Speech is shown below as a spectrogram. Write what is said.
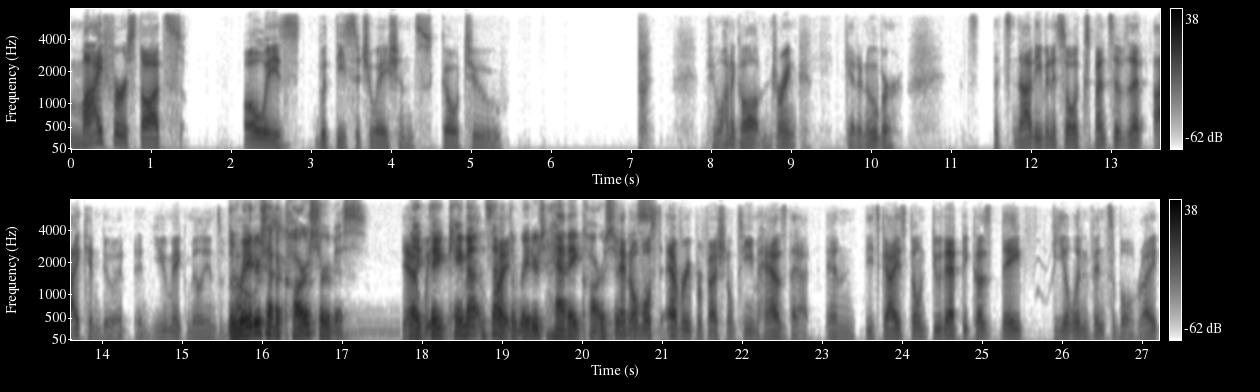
my first thoughts always with these situations go to if you want to go out and drink, get an Uber. It's, it's not even so expensive that I can do it, and you make millions of dollars. The dollars. Raiders have a car service. Yeah, like we- they came out and said Right. it. The Raiders have a car service. and almost every professional team has that. And these guys don't do that because they feel invincible, right?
